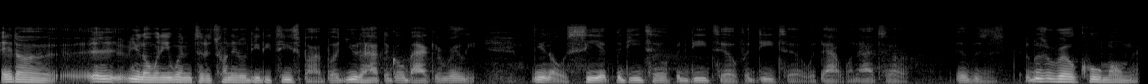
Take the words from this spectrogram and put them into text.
it uh, it, you know, when he went into the tornado DDT spot, but you'd have to go back and really, you know, see it for detail, for detail, for detail with that one. That's uh, it was it was a real cool moment,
